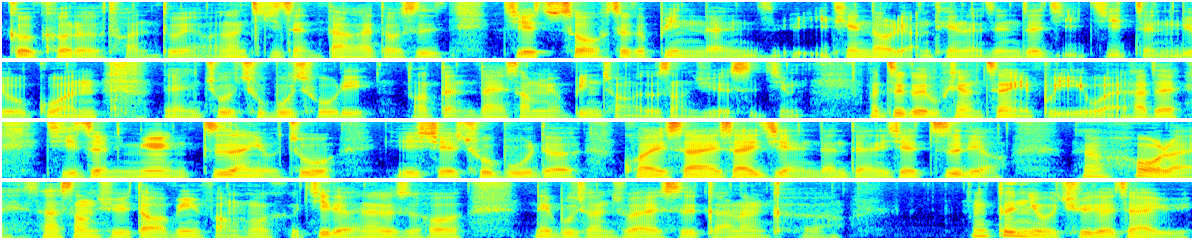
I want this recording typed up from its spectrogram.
各科的团队啊，那急诊大概都是接受这个病人一天到两天的在这急急诊留观，嗯，做初步处理，然后等待上面有病床的时候上去的时间。那这个我想这样也不意外，他在急诊里面自然有做一些初步的快筛、筛检等等一些治疗。那后来他上去到病房，我记得那个时候内部传出来是感染科啊。那更有趣的在于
